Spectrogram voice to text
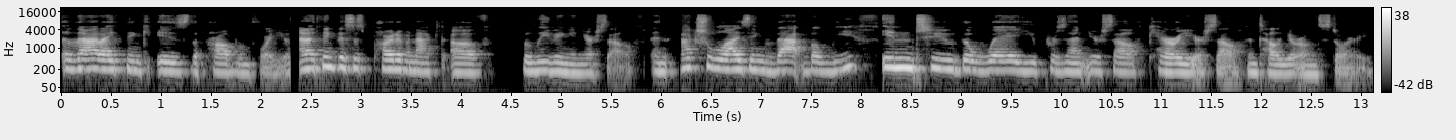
that I think is the problem for you. And I think this is part of an act of believing in yourself and actualizing that belief into the way you present yourself, carry yourself, and tell your own story.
